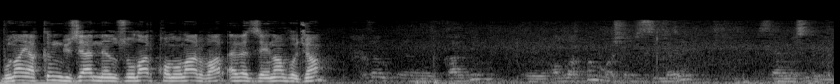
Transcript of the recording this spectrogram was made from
Buna yakın güzel mevzular, konular var. Evet Zeynep hocam. Hocam e, kalbin e, Allah'tan başka cisimleri sevmesidir. Yani.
